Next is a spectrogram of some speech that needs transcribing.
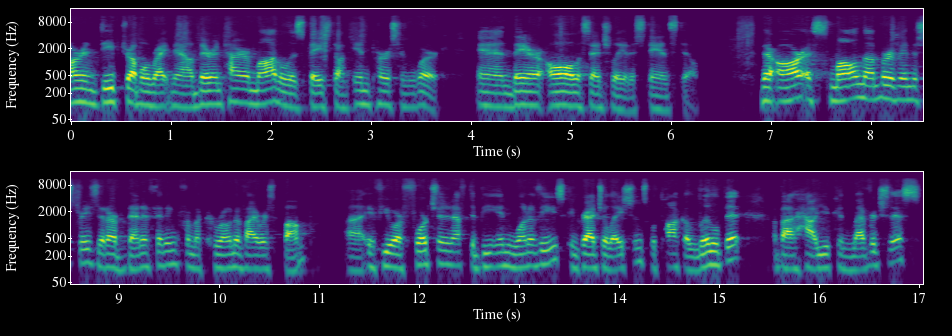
are in deep trouble right now. Their entire model is based on in-person work, and they are all essentially at a standstill. There are a small number of industries that are benefiting from a coronavirus bump. Uh, if you are fortunate enough to be in one of these, congratulations. We'll talk a little bit about how you can leverage this.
